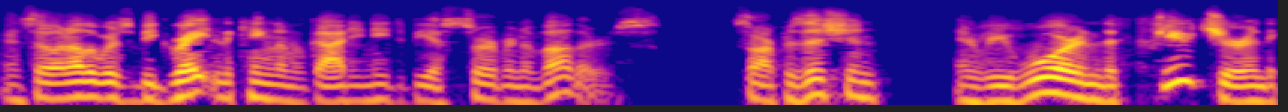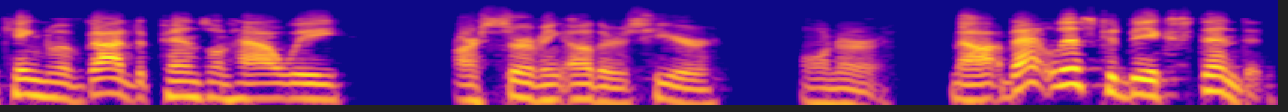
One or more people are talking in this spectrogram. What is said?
And so, in other words, to be great in the kingdom of God, you need to be a servant of others. So, our position and reward in the future in the kingdom of God depends on how we are serving others here on earth. Now, that list could be extended.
